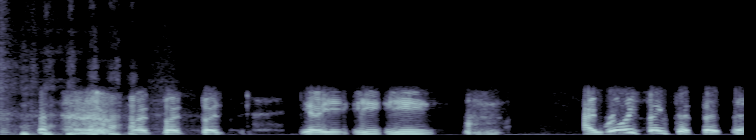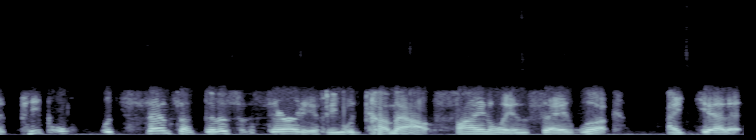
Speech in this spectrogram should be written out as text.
but but but you know he, he he I really think that, that that people would sense a bit of sincerity if he would come out finally and say, "Look, I get it.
